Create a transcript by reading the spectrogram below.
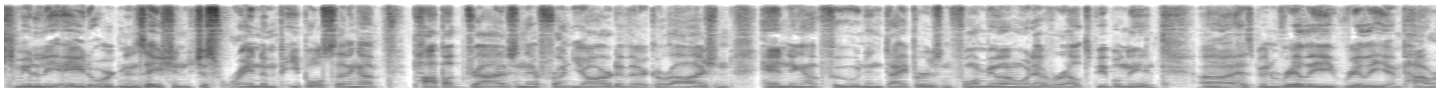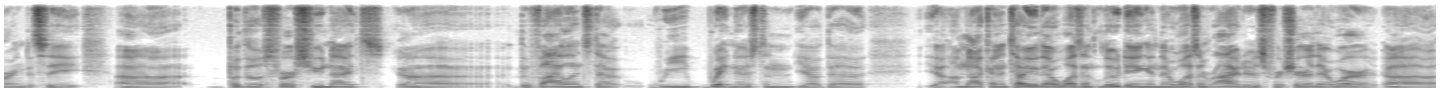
community aid organizations, just random people setting up pop up drives in their front yard or their garage and handing out food and diapers and formula and whatever else people need uh, has been really, really empowering to see. Uh, but those first few nights, uh, the violence that we witnessed and you know the I'm not going to tell you there wasn't looting and there wasn't rioters for sure there were, uh,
